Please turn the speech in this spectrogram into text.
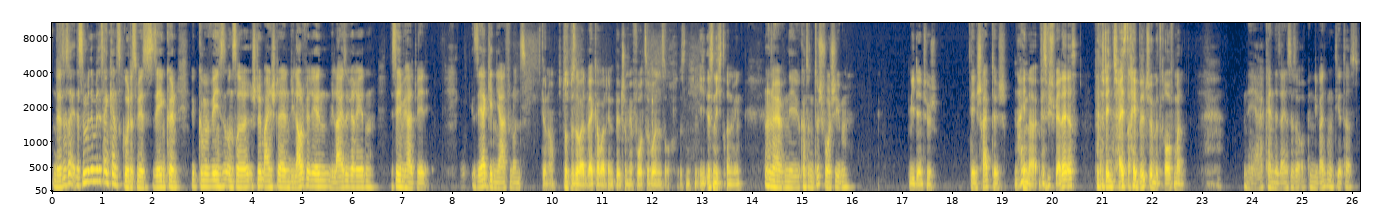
Und Das ist, das ist, ist eigentlich ganz gut, dass wir es sehen können. Wir können wenigstens unsere Stimmen einstellen, wie laut wir reden, wie leise wir reden. Das sehen wir halt sehr genial von uns. Genau. Ich muss ein bisschen weit weg, aber den Bildschirm hier vorzuholen ist auch, ist nicht, ist nicht drin wegen. Naja, nee, du kannst den Tisch vorschieben. Wie den Tisch. Den Schreibtisch. Nein, da, weißt du, wie schwer der ist? Da stehen scheiß drei Bildschirme drauf, Mann. Naja, kann ja sein, dass du so an die Wand montiert hast.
